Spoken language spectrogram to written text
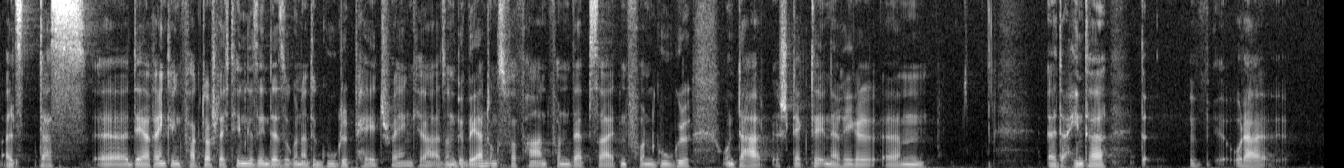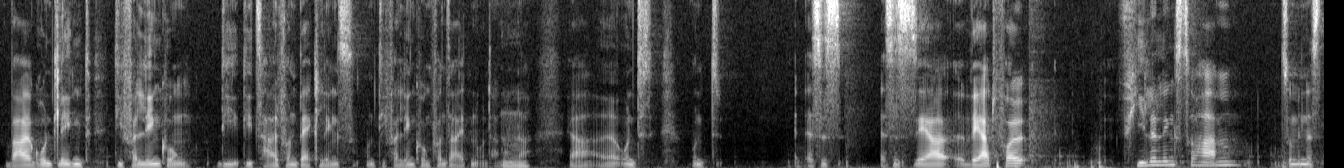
als das äh, der Ranking-Faktor schlechthin gesehen, der sogenannte Google PageRank, ja, also ein mhm. Bewertungsverfahren von Webseiten von Google. Und da steckte in der Regel ähm, äh, dahinter oder war grundlegend die Verlinkung, die, die Zahl von Backlinks und die Verlinkung von Seiten untereinander. Mhm. Ja, äh, und, und es ist, es ist sehr wertvoll, viele Links zu haben. Zumindest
